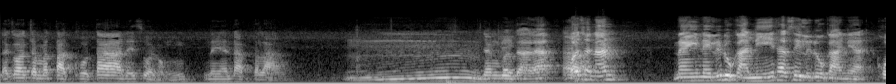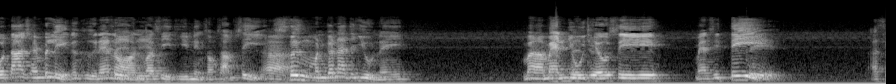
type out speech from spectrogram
แล้วก็จะมาตัดโควต้าในส่วนของในอันดับตาราง อืมยังลีกเข้าใจแล้วอ่าเพราะฉะนั้นในในฤดูกาลนี้ถ้าสิ้นฤดูกาลเนี่ยโควต้าแชมเปี้ยนลีกก็คือแน่นอนสี่ทีมมาสี่ทีมหนึ่งสองสามสี่อ่าซึ่งมันก็น่าจะอยู่ในมาแมนยูเชลซีแมนซิตี้อาร์เซ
